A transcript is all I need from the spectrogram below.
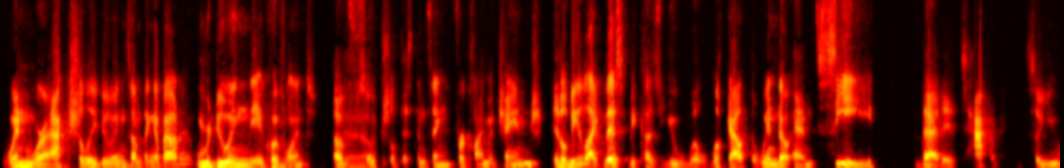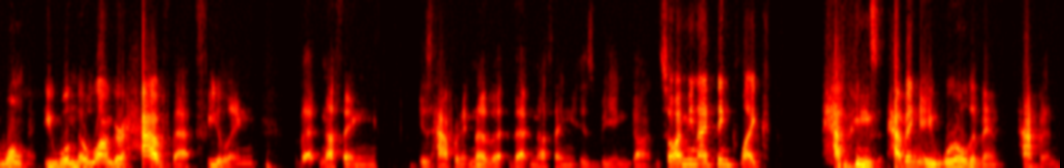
when we're actually doing something about it, when we're doing the equivalent of Yeah. social distancing for climate change, it'll be like this because you will look out the window and see that it's happening. So you won't, you will no longer have that feeling that nothing is happening, that, that nothing is being done. So I mean, I think like having having a world event happen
